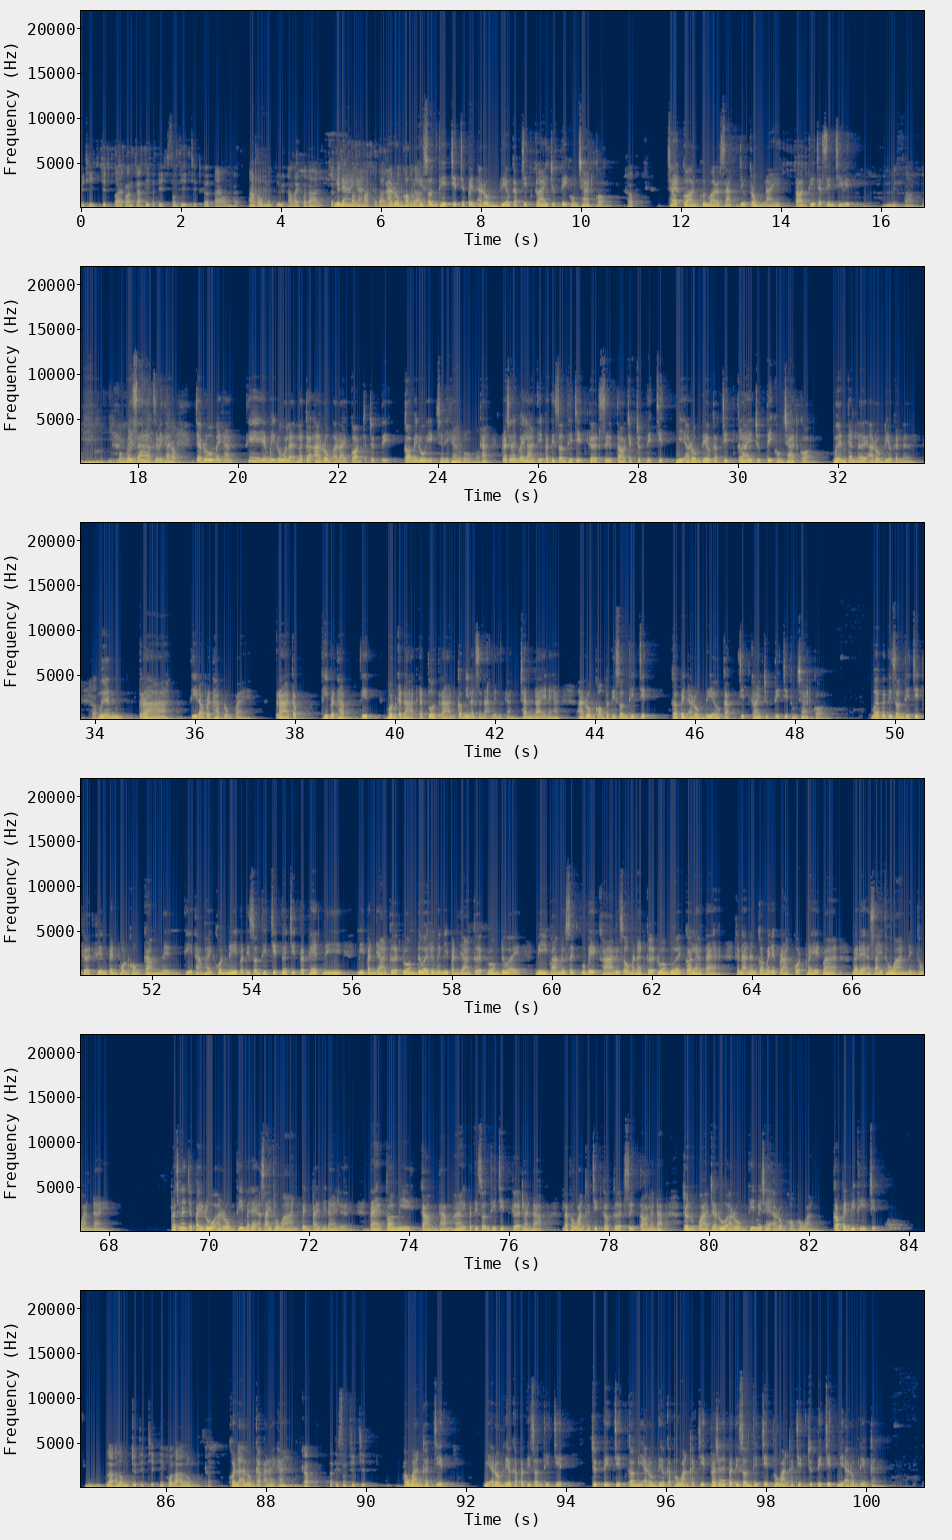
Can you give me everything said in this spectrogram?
วิธีจิตแรกหลังจากที่ปฏิสนธิจิตเกิดแล้วนะครับอารมณ์นั่นคืออะไรก็ได้ จะเป็ไม่นได้ปรค่ะมัตถ์ก็ได้ อารมณ์ของปก็ได้ฏิสนธิจิตจะเป็นอารมณ์เดียวกับจิตใกล้จุติของชาติก่อนครับ ชาติก่อนคุณวรศักดิ์อยู่ตรงไหน ตอนที่จะสิ้นชีวิต ไม่ทราบครับอยู่ตรงไหนไม่ทราบใช่ไหมคะครับจะรู้ไหมคะ ที่ยังไม่รู้แหละ แล้วก็อารมณ์อะไรก่อนจะจุติ ก็ไม่รู้อีกใช่ไหมคะไม่รู้ครับค่ะ เพราะฉะนั้นเวลาที่ปฏิสนธิจิตเกิดสืบต่อจากจุติจิต มีอารมณ์เดียวกับจิตใกล้จุติของชาติก่อน เหมือนกันเลยอารมณ์เดียวกันเลยครับเหมือนตราที่เราประทับลงไป ตรากับที่ประทับที่บนกระดาษกับตัวตราเนี่ยก็มีลักษณะเหมือนกัน ชั้นใดนะคะอารมณ์ของปฏิสนธิจิต ก็เป็นอารมณ์เดียวกับจิตใกล้จุติจิตของชาติก่อน เมื่อปฏิสนธิจิตเกิดขึ้นเป็นผลของกรรมหนึ่ง ที่ทำให้คนนี้ปฏิสนธิจิตด้วยจิตประเภทนี้ มีปัญญาเกิดร่วมด้วย หรือไม่มีปัญญาเกิดร่วมด้วย มีความรู้สึกอุเบกขาหรือโสมนัสเกิดร่วมด้วยก็แล้วแต่ ขณะนั้นก็ไม่ได้ปรากฏเพราะเหตุว่าไม่ได้อาศัยทวารหนึ่งทวารใด เพราะฉะนั้นจะไปรู้อารมณ์ที่ไม่ได้อาศัยทวารเป็นไปไม่ได้เลย แต่ก็มีกรรมทำให้ปฏิสนธิจิตเกิดระดับ และผวังขจิตก็เกิดสืบต่อระดับ จนกว่าจะรู้อารมณ์ที่ไม่ใช่อารมณ์ของผวังค์ก็เป็นวิถีจิตอืมแล้วอารมณ์จุติจิตนี่คนละอารมณ์ครับ คนละอารมณ์กับอะไรคะกับปฏิสนธิจิตผวังขจิต มีอารมณ์เดียวกับปฏิสนธิจิต จุติจิตก็มีอารมณ์เดียวกับภวังคจิต เพราะฉะนั้นปฏิสนธิจิตภวังคจิต จุติจิตมีอารมณ์เดียวกัน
